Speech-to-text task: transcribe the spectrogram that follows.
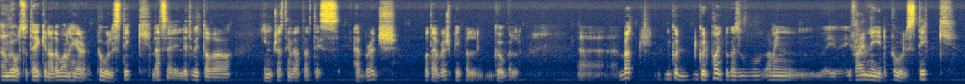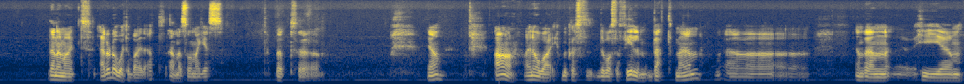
and we also take another one here, pool stick. That's a little bit of a interesting that that is average, what average people Google. Uh, but good good point because I mean if I need pool stick then I might I don't know where to buy that. Amazon I guess. But uh, yeah. Ah I know why. Because there was a film Batman uh, and then he um,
